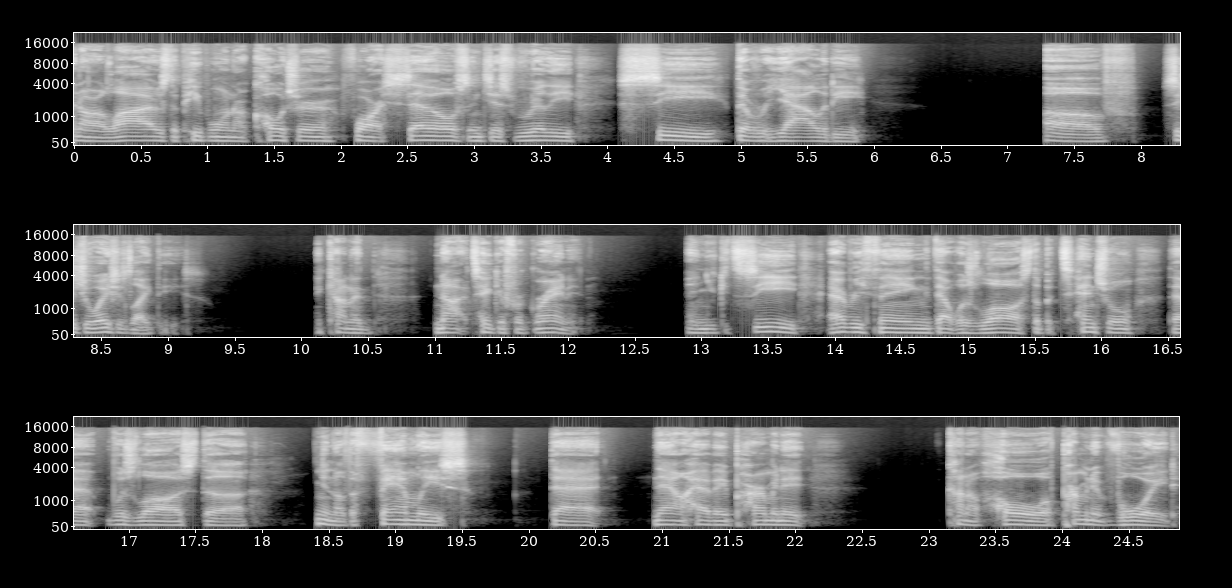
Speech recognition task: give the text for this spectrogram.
in our lives, the people in our culture, for ourselves, and just really see the reality of situations like these and kind of not take it for granted. And you could see everything that was lost, the potential that was lost, the, you know, the families that now have a permanent kind of hole, a permanent void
